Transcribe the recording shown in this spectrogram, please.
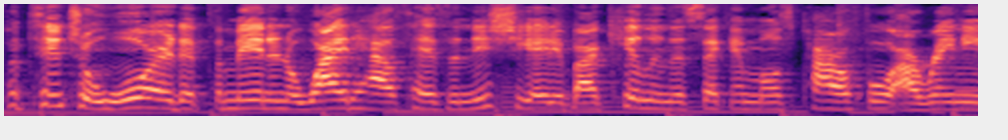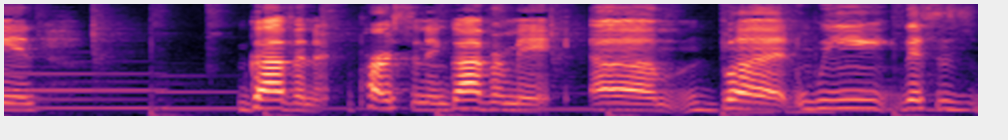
potential war that the man in the White House has initiated by killing the second most powerful Iranian governor person in government. Um, but we this is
